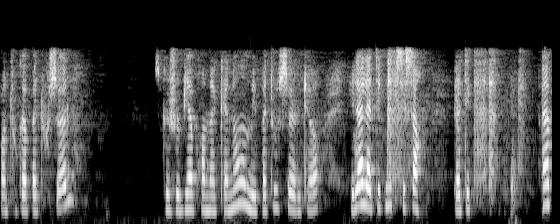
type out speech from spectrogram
En tout cas, pas tout seul. Parce que je veux bien prendre un canon, mais pas tout seul, tu vois. Et là, la technique, c'est ça. La, Hop.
